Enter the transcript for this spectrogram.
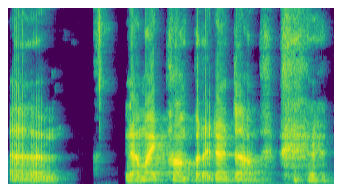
um, You know, I might pump, but I don't dump.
